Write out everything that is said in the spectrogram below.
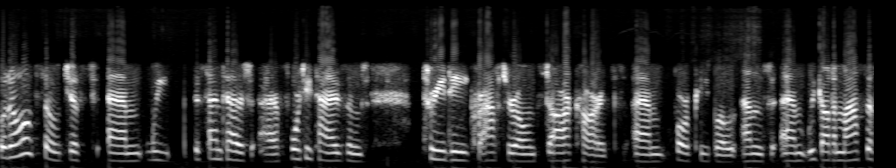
but also just um, we sent out uh, forty thousand 3D craft your own star cards um, for people, and um, we got a massive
